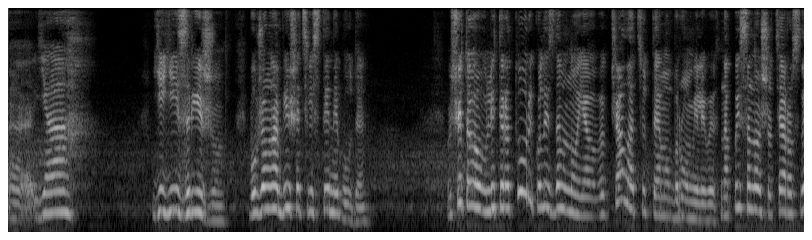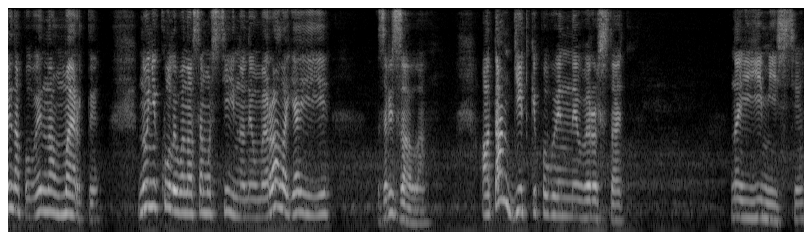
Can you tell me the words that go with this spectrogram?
Е, Я її зріжу, бо вже вона більше цвісти не буде. Що то в літературі, колись давно я вивчала цю тему бромілєвих, написано, що ця рослина повинна вмерти. Ну, ніколи вона самостійно не вмирала, я її зрізала. А там дітки повинні виростати на її місці.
